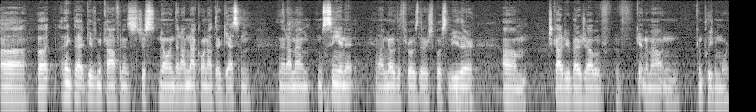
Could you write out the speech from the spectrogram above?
Uh, but I think that gives me confidence just knowing that I'm not going out there guessing and that I'm, I'm, seeing it and I know the throws that are supposed to be there. Um, just got to do a better job of, of getting them out and completing more.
